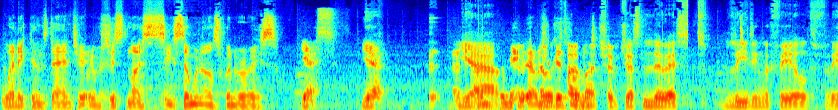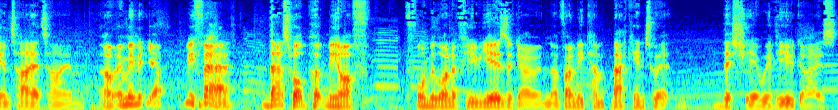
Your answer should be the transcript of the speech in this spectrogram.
when it comes down to it, it was just nice to see someone else win a race. Yes. Yeah. Uh, Yeah, and for me there that was a was good so moment. much of just Lewis leading the field for the entire time. Uh, I mean, Yeah. to be fair, that's what put me off Formula One a few years ago, and I've only come back into it this year with you guys,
